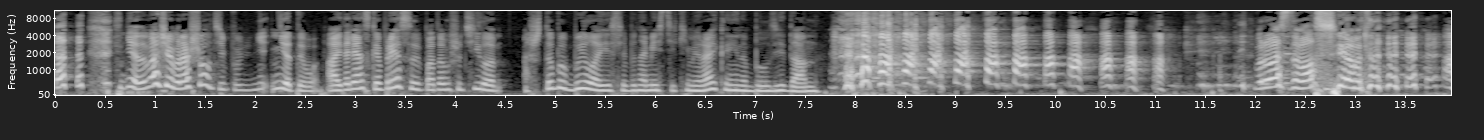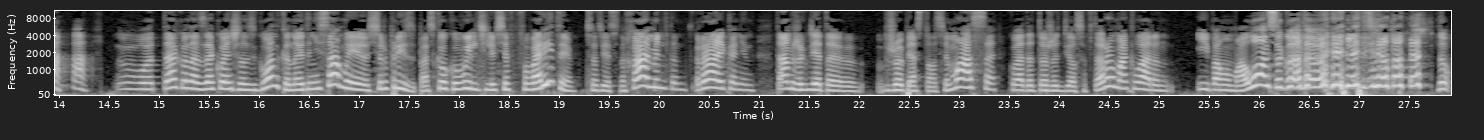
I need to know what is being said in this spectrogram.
Нет, он вообще прошел, типа, нет его. А итальянская пресса потом шутила, а что бы было, если бы на месте Кими Райконена был Зидан? Просто волшебно. Вот так у нас закончилась гонка, но это не самые сюрпризы, поскольку вылетели все фавориты, соответственно, Хамильтон, Райконин, там же где-то в жопе остался Масса, куда-то тоже делся второй Макларен, и, по-моему, Алонсо куда-то вылетел. Ну,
